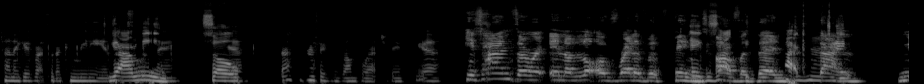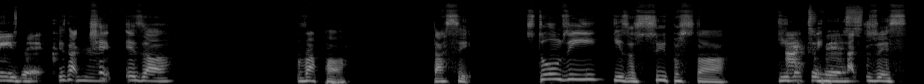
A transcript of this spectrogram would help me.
Trying to give back to the community. Yeah, I mean. So Yeah. that's the perfect example, actually. Yeah. His hands are in a lot of relevant things Exactly. other than like Mhm. Chip, than music. it's like Mhm. Chip is a rapper. That's it. Stormzy, he's a superstar. He Activist. activist.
